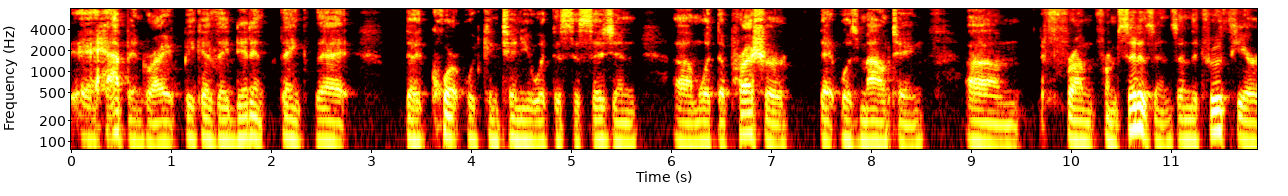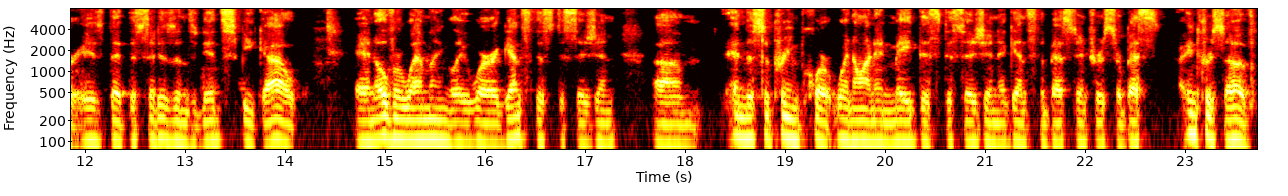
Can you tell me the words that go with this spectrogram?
it happened right because they didn't think that the court would continue with this decision um, with the pressure that was mounting um, from from citizens. And the truth here is that the citizens did speak out and overwhelmingly were against this decision. Um, and the Supreme Court went on and made this decision against the best interests or best interests of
